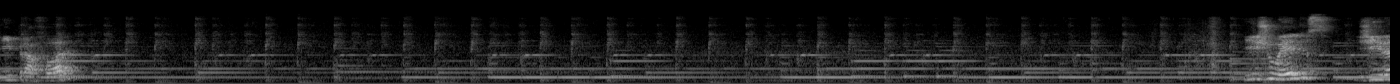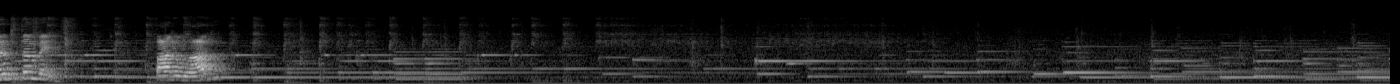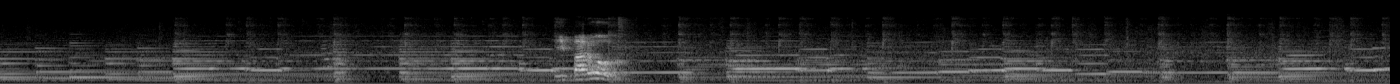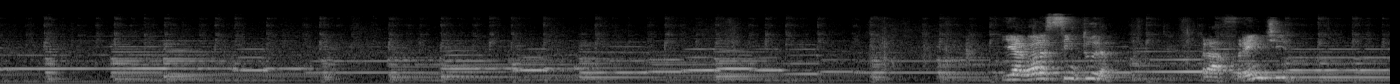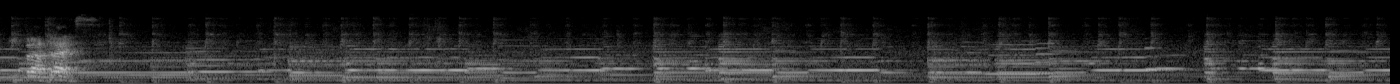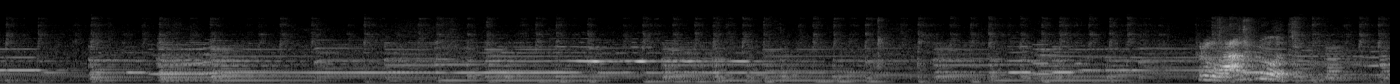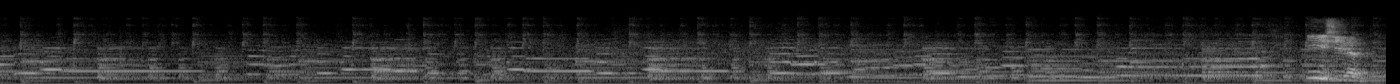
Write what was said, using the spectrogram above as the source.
E para fora. E joelhos girando também. Para um lado e para o outro. E agora cintura para frente e para trás. E girando. Trocou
